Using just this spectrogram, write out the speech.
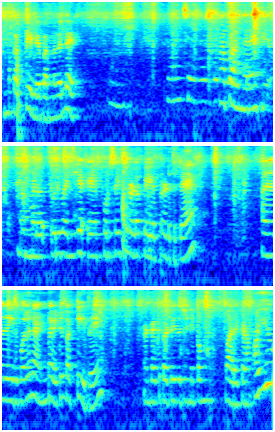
നമ്മ കത്തിയല്ലേ പറഞ്ഞതല്ലേ? അപ്പം അങ്ങനെ നമ്മൾ ഒരു വലിയ എ ഫോർ സൈസിലുള്ള പേപ്പർ എടുത്തിട്ടേ അതിനകത്ത് ഇതുപോലെ രണ്ടായിട്ട് കട്ട് ചെയ്തേ. രണ്ടായിട്ട് കട്ട് ചെയ്തിട്ട് ഇനിയിപ്പം വരയ്ക്കണം. അയ്യോ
